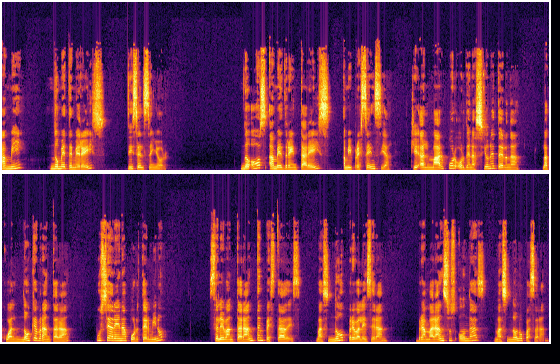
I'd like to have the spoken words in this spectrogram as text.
A mí no me temeréis, dice el Señor. No os amedrentaréis a mi presencia, que al mar por ordenación eterna, la cual no quebrantará, puse arena por término. Se levantarán tempestades, mas no prevalecerán. Bramarán sus ondas, mas no lo pasarán.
